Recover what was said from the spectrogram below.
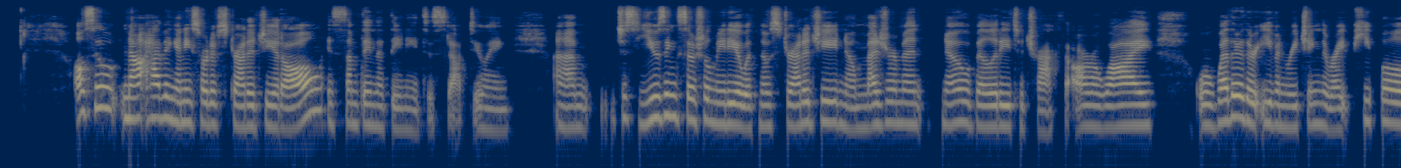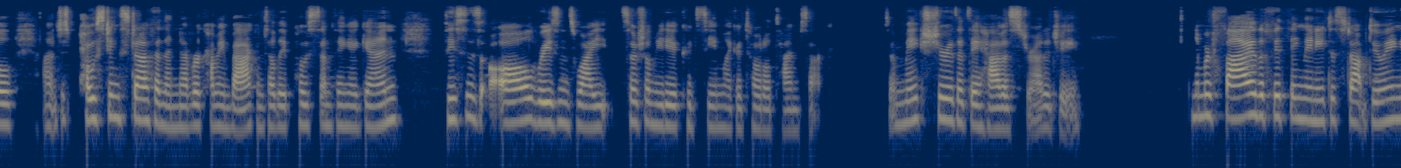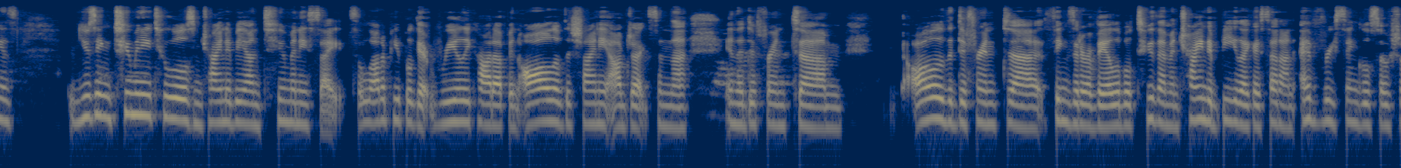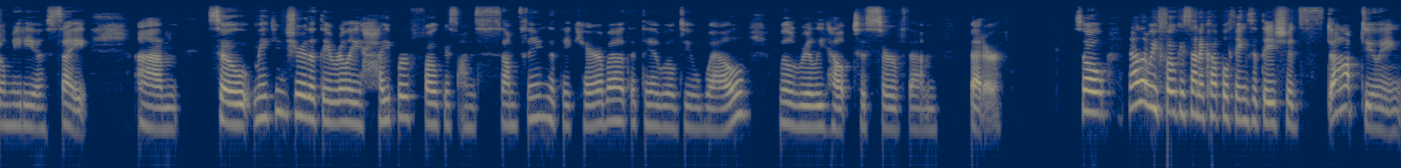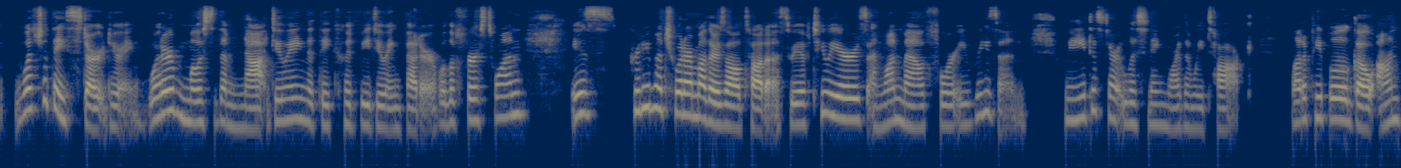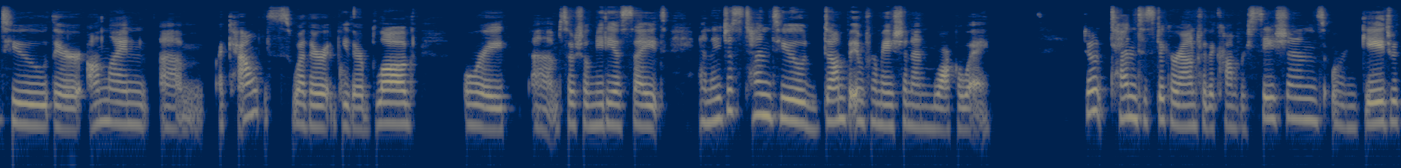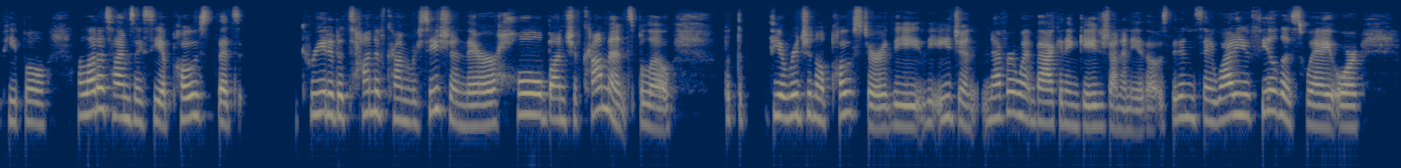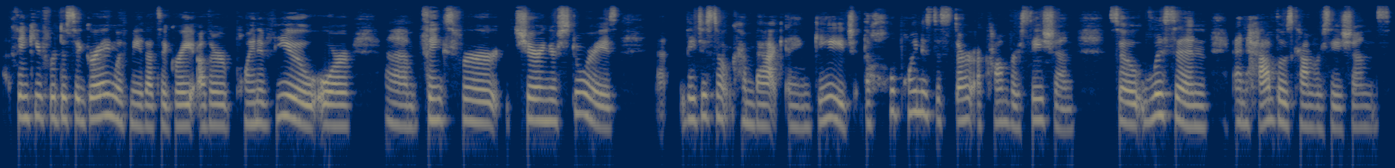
Also, not having any sort of strategy at all is something that they need to stop doing. Um, just using social media with no strategy, no measurement, no ability to track the ROI or whether they're even reaching the right people, uh, just posting stuff and then never coming back until they post something again. This is all reasons why social media could seem like a total time suck. So make sure that they have a strategy. Number five, the fifth thing they need to stop doing is using too many tools and trying to be on too many sites. A lot of people get really caught up in all of the shiny objects and the in the different um, all of the different uh, things that are available to them and trying to be, like I said, on every single social media site. Um, so making sure that they really hyper focus on something that they care about that they will do well will really help to serve them better. So now that we focus on a couple things that they should stop doing, what should they start doing? What are most of them not doing that they could be doing better? Well, the first one is pretty much what our mothers all taught us. We have two ears and one mouth for a reason. We need to start listening more than we talk. A lot of people go onto their online um, accounts, whether it be their blog or a um, social media site, and they just tend to dump information and walk away don't tend to stick around for the conversations or engage with people. A lot of times I see a post that's created a ton of conversation. There are a whole bunch of comments below, but the, the original poster, the, the agent, never went back and engaged on any of those. They didn't say, Why do you feel this way? or Thank you for disagreeing with me. That's a great other point of view. Or um, thanks for sharing your stories they just don't come back and engage. The whole point is to start a conversation. So listen and have those conversations.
